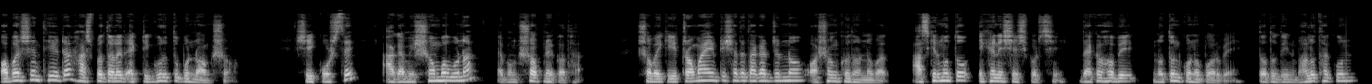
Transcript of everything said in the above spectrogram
অপারেশন থিয়েটার হাসপাতালের একটি গুরুত্বপূর্ণ অংশ। সেই কোর্সে আগামী সম্ভাবনা এবং স্বপ্নের কথা। সবাইকে ট্রমা এমটির সাথে থাকার জন্য অসংখ্য ধন্যবাদ। আজকের মতো এখানে শেষ করছি। দেখা হবে নতুন কোনো পর্বে। ততদিন ভালো থাকুন,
